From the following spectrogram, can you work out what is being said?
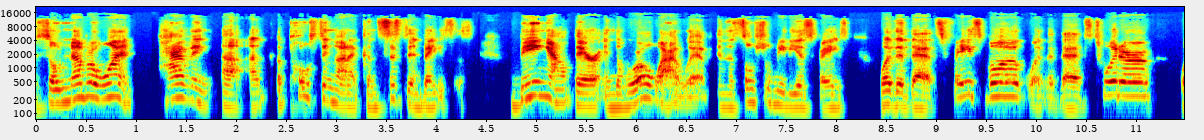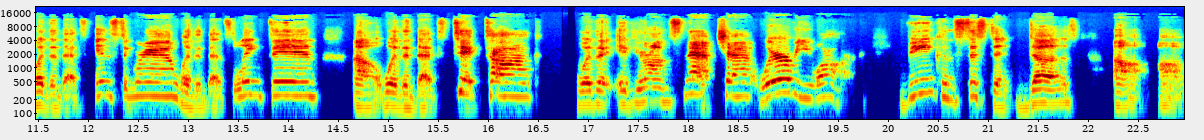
So number one, having a, a, a posting on a consistent basis, being out there in the World Wide Web in the social media space, whether that's Facebook, whether that's Twitter, whether that's Instagram, whether that's LinkedIn, uh, whether that's TikTok, whether if you're on Snapchat, wherever you are, being consistent does uh, uh,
